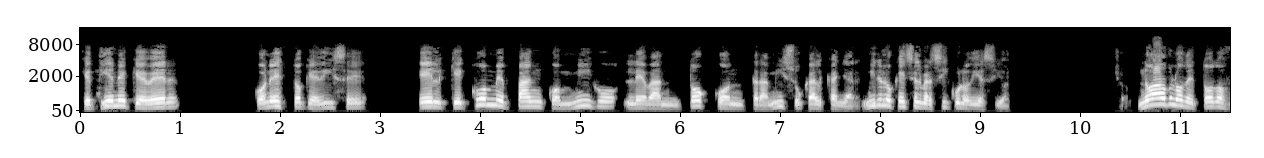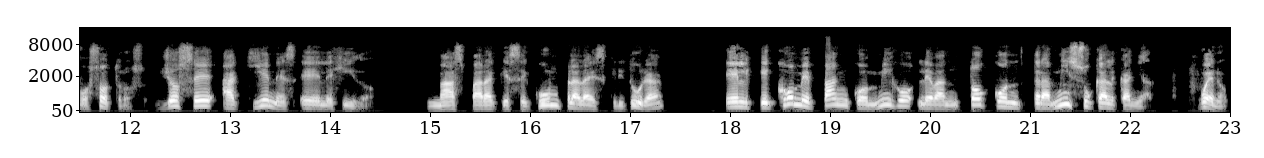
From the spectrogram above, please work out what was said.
que tiene que ver con esto que dice, el que come pan conmigo levantó contra mí su calcañar. Mire lo que dice el versículo 18. No hablo de todos vosotros, yo sé a quienes he elegido, mas para que se cumpla la escritura, el que come pan conmigo levantó contra mí su calcañar. Bueno,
